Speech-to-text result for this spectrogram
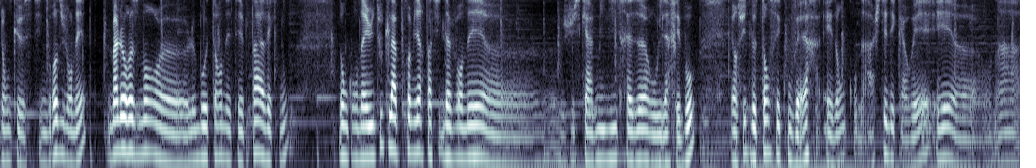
Donc euh, c'était une grosse journée. Malheureusement, euh, le beau temps n'était pas avec nous. Donc on a eu toute la première partie de la journée euh, jusqu'à midi 13h où il a fait beau. Et ensuite le temps s'est couvert et donc on a acheté des kawaii et on a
